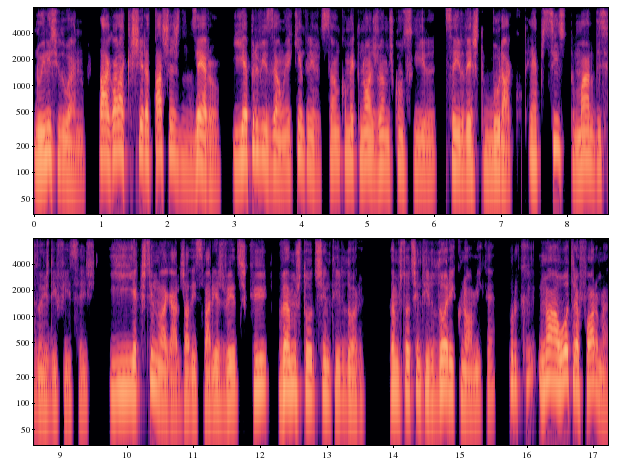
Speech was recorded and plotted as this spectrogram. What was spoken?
no início do ano, está agora a crescer a taxas de zero, e a previsão é que entre em recessão, como é que nós vamos conseguir sair deste buraco? É preciso tomar decisões difíceis e a Cristina Lagarde já disse várias vezes que vamos todos sentir dor. Vamos todos sentir dor económica, porque não há outra forma.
